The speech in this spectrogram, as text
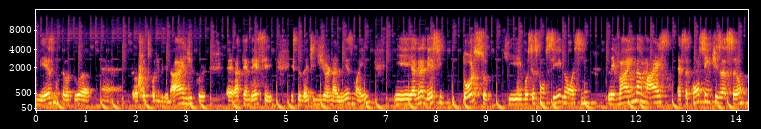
mesmo pela tua, é, pela tua disponibilidade, por é, atender esse estudante de jornalismo aí. E agradeço e torço que vocês consigam, assim, levar ainda mais essa conscientização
